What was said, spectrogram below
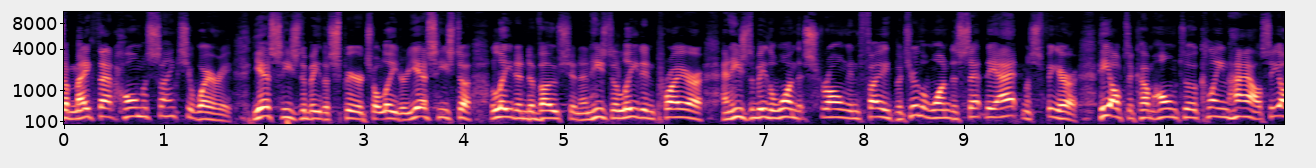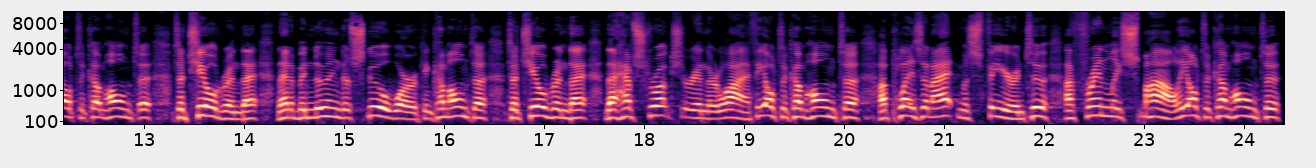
to make that home a sanctuary. Yes, he's to be the spiritual leader. Yes, he's to lead in devotion and he's to lead in prayer and he's to be the one that's strong in faith, but you're the one to set the atmosphere. He ought to come home to a clean house. He ought to come home to, to children that, that have been doing their schoolwork and come home to, to children that, that have structure in their life. He ought to come home to a pleasant atmosphere and to a friendly smile. He ought to come home to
